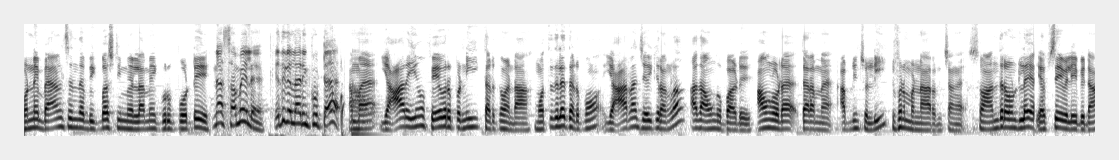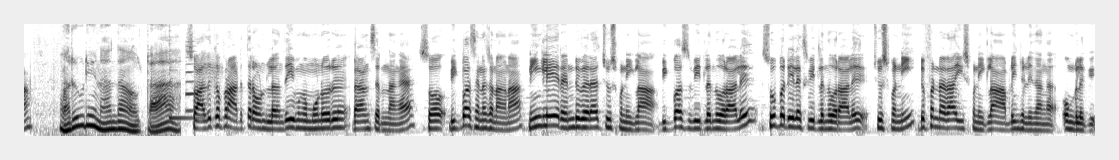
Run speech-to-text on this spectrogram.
உடனே பேலன்ஸ் இந்த பிக் பாஸ் டீம் எல்லாமே குரூப் போட்டு என்ன சமையல்? எதுக்கு எல்லாரையும் கூப்பிட்ட? நம்ம யாரையும் ஃபேவர் பண்ணி தடுக்க வேண்டாம். மொத்தத்திலே தடுப்போம். யாரெல்லாம் ஜெயிக்கிறாங்களோ அது அவங்க பாடு. அவங்களோட திறமை அப்படின்னு சொல்லி டிஃபெண்ட் பண்ண ஆரம்பிச்சாங்க. ஸோ அந்த ரவுண்ட்ல எஃப்சி வெளியே போயிட்டான். மறுபடியும் நான் தான் அவுட்டா ஸோ அதுக்கப்புறம் அடுத்த ரவுண்ட்ல வந்து இவங்க மூணு பேர் பேலன்ஸ் இருந்தாங்க. ஸோ பிக் பாஸ் என்ன சொன்னாங்கன்னா நீங்களே ரெண்டு பேரா சூஸ் பண்ணிக்கலாம். பிக் பாஸ் வீட்ல இருந்து ஒரு ஆளு சூப்பர் டீலக்ஸ் வீட்ல இருந்து ஒரு ஆளு சூஸ் பண்ணி டிஃபெண்டரா யூஸ் பண்ணிக்கலாம் அப்படின்னு சொல்லியிருந்தாங்க உங்களுக்கு.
